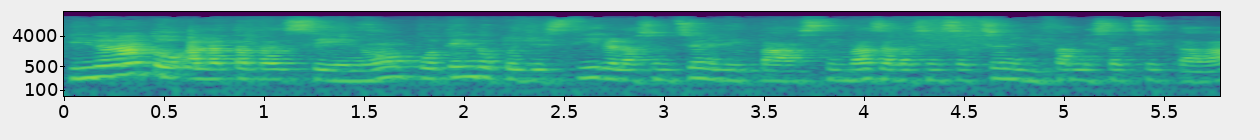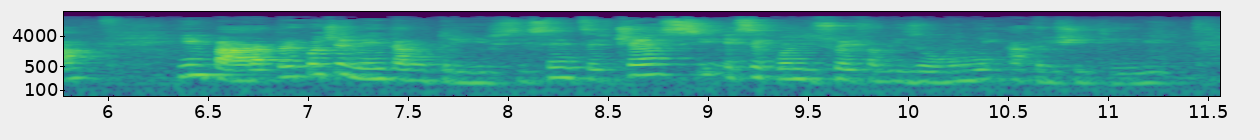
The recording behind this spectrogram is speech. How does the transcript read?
Il neonato allattato al seno, potendo autogestire l'assunzione dei pasti in base alla sensazione di fame e sazietà, impara precocemente a nutrirsi senza eccessi e secondo i suoi fabbisogni accrescitivi.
